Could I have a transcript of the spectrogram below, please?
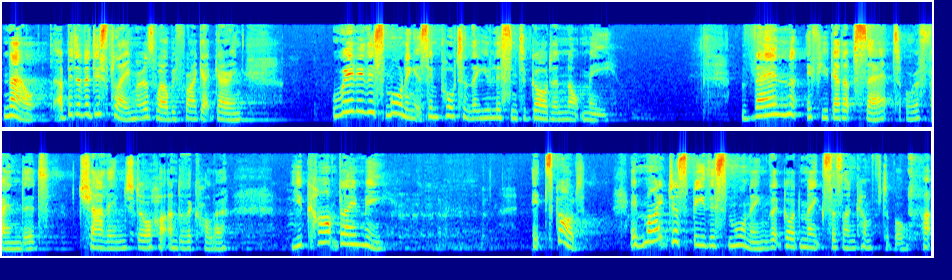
Now, a bit of a disclaimer as well before I get going. Really, this morning, it's important that you listen to God and not me. Then, if you get upset or offended, challenged or hot under the collar, you can't blame me. It's God. It might just be this morning that God makes us uncomfortable. I,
